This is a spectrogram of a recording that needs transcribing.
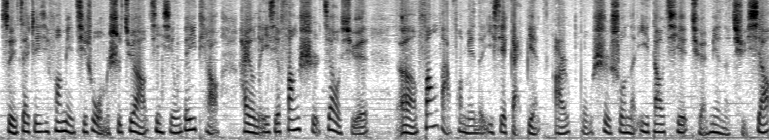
所以在这些方面，其实我们是需要进行微调，还有呢一些方式教学，呃方法方面的一些改变，而不是说呢一刀切全面的取消。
